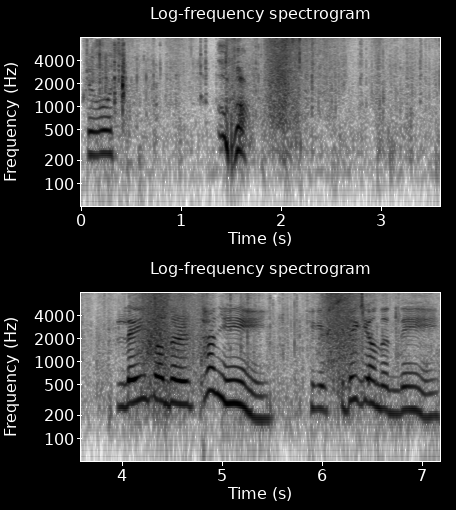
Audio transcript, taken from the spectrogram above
그리고 레이저들 탄이 되게 부대기였는데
